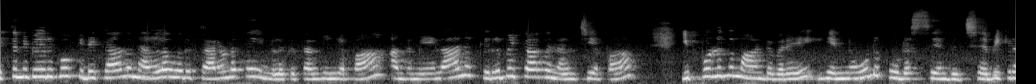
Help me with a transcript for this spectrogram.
எத்தனை பேருக்கும் கிடைக்காத நல்ல ஒரு தருணத்தை எங்களுக்கு தந்தீங்கப்பா. அந்த மேலான கிருபைக்காக நன்றியப்பா. இப்பொழுதும் ஆண்டவரே என்னோடு கூட சேர்ந்து ஜெபிக்கிற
